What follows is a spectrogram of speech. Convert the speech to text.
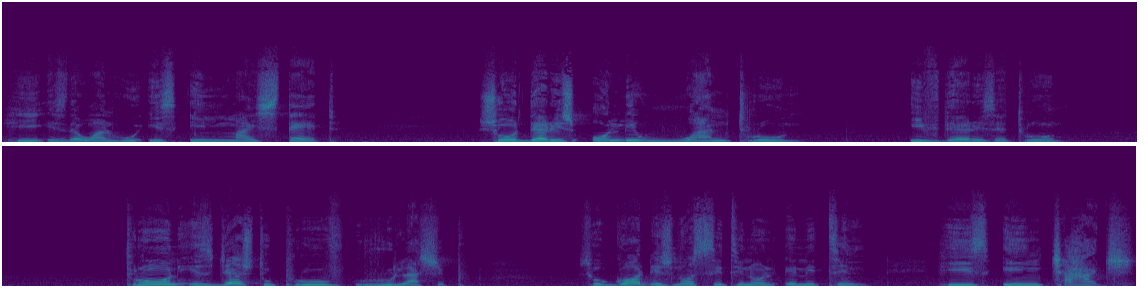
He is the one who is in my stead. So there is only one throne if there is a throne. Throne is just to prove rulership. So God is not sitting on anything, He is in charge.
